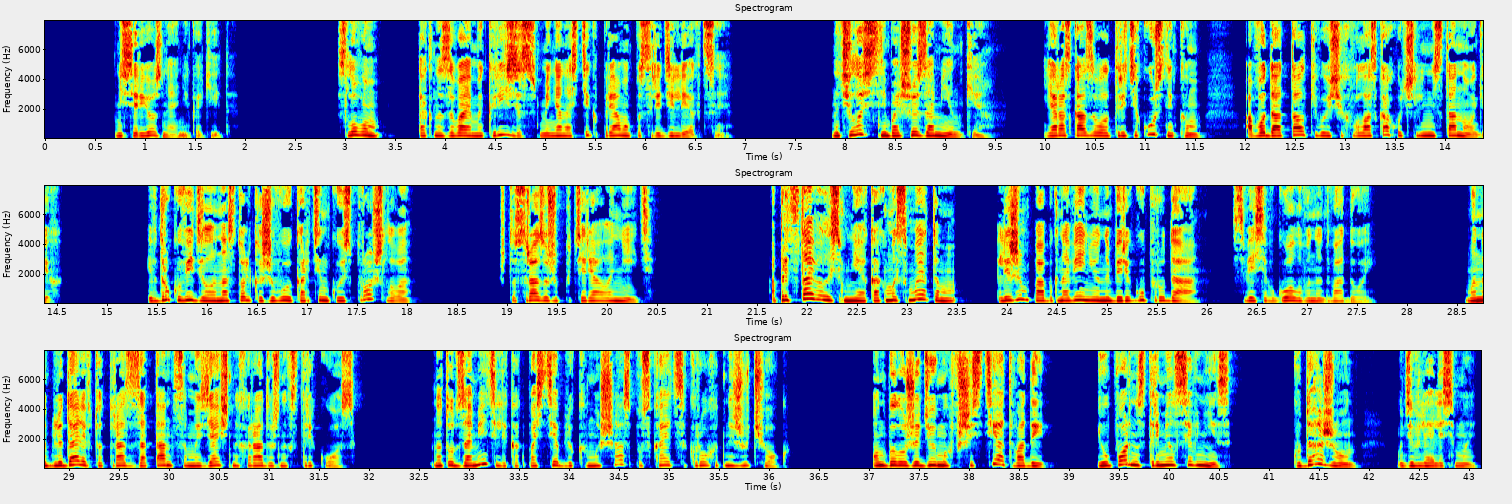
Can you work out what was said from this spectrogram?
Несерьезные они какие-то. Словом, так называемый кризис меня настиг прямо посреди лекции. Началось с небольшой заминки. Я рассказывала третьекурсникам о водоотталкивающих волосках у членистоногих. И вдруг увидела настолько живую картинку из прошлого, что сразу же потеряла нить. А представилось мне, как мы с Мэтом лежим по обыкновению на берегу пруда, свесив голову над водой. Мы наблюдали в тот раз за танцем изящных радужных стрекоз. Но тут заметили, как по стеблю камыша спускается крохотный жучок. Он был уже дюймах в шести от воды и упорно стремился вниз. Куда же он? Удивлялись мы.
